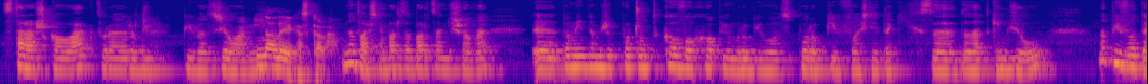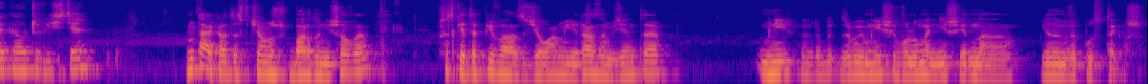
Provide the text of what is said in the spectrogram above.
stara szkoła, która robi piwa z ziołami. No ale jaka skala? No właśnie, bardzo, bardzo niszowe. Y, Pamiętam, że początkowo Hopium robiło sporo piw właśnie takich z dodatkiem ziół. No piwoteka oczywiście. No tak, ale to jest wciąż bardzo niszowe. Wszystkie te piwa z ziołami razem wzięte mniej, robi- zrobiły mniejszy wolumen niż jedna, jeden wypust tegoż.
